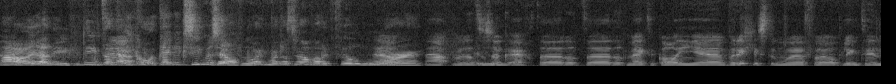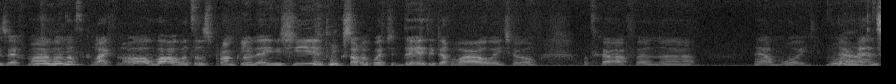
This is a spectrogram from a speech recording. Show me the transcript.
Ja. Oh ja, lief. lief. Dat, Ja. ik, kijk, ik zie mezelf nooit, maar dat is wel wat ik veel hoor. Ja, maar dat is ook echt, eh, dat, eh, dat merkte ik al in je berichtjes toen we even op LinkedIn zeg maar. Mhm. Dan dacht ik gelijk van, oh wauw, wat een sprankelende energie. En toen ik zag ook wat je deed, ik dacht wauw, weet je wel, wat gaaf. En eh, ja, mooi, mooi Ja. mens.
